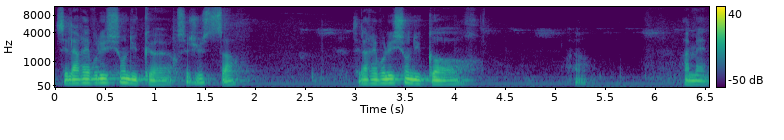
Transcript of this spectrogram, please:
C'est la révolution du cœur, c'est juste ça. C'est la révolution du corps. Amen.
